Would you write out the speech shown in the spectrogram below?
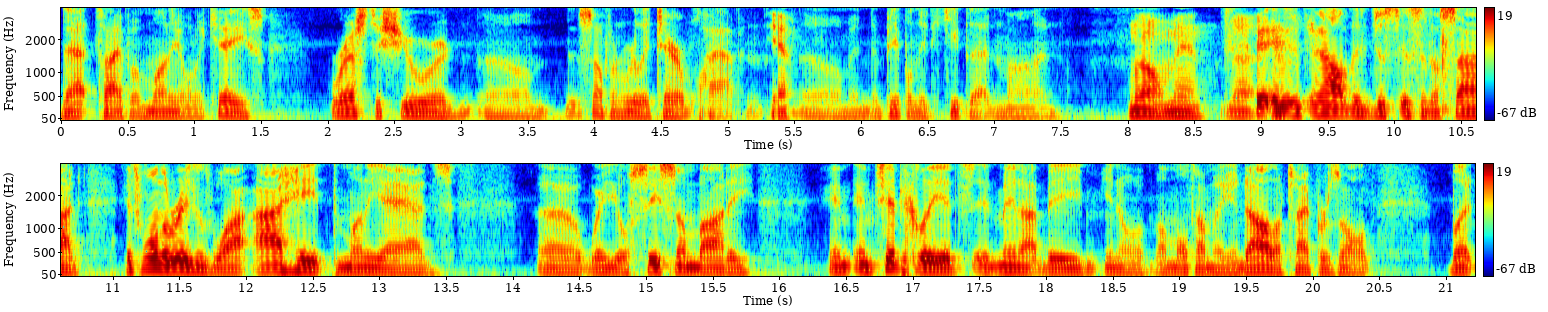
that type of money on a case, rest assured um, that something really terrible happened. Yeah. Um, and, and people need to keep that in mind. Oh man, Uh, And, and, and I'll, just as an aside, it's one of the reasons why I hate the money ads, uh, where you'll see somebody, and, and typically it's it may not be you know a multi-million dollar type result, but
